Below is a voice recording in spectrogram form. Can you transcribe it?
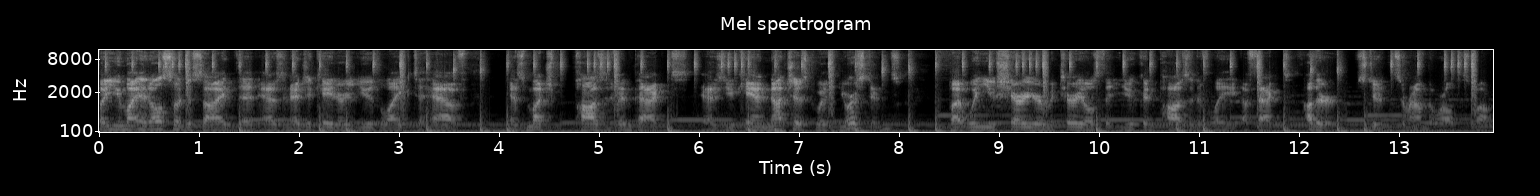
But you might also decide that as an educator, you'd like to have as much positive impact as you can, not just with your students, but when you share your materials that you could positively affect other students around the world as well.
